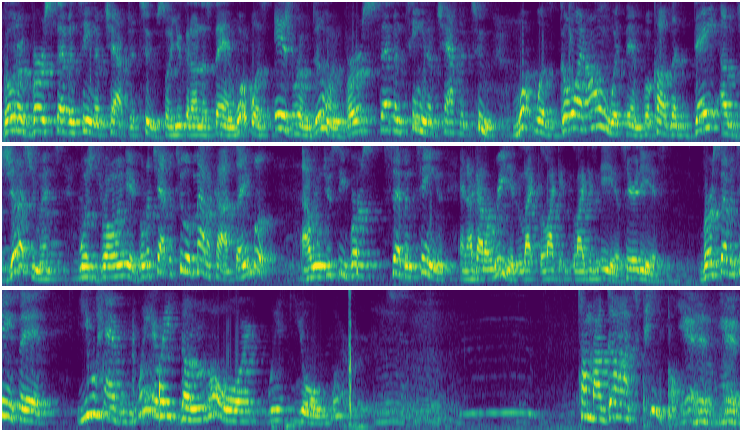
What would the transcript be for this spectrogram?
Go to verse 17 of chapter 2 so you can understand what was Israel doing. Verse 17 of chapter 2. What was going on with them because the day of judgment was drawing near. Go to chapter 2 of Malachi, same book. I want you to see verse 17, and I got to read it like, like, it like it is. Here it is. Verse 17 says, You have wearied the Lord with your words. Talking about God's people. Yes, yes.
